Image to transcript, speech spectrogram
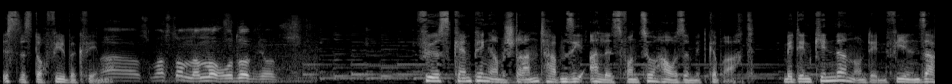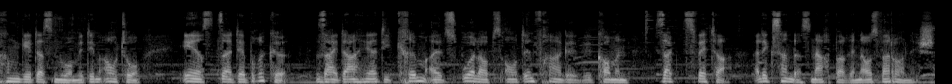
ist es doch viel bequemer. Fürs Camping am Strand haben sie alles von zu Hause mitgebracht. Mit den Kindern und den vielen Sachen geht das nur mit dem Auto. Erst seit der Brücke sei daher die Krim als Urlaubsort in Frage gekommen, sagt Sveta, Alexanders Nachbarin aus Voronezh.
